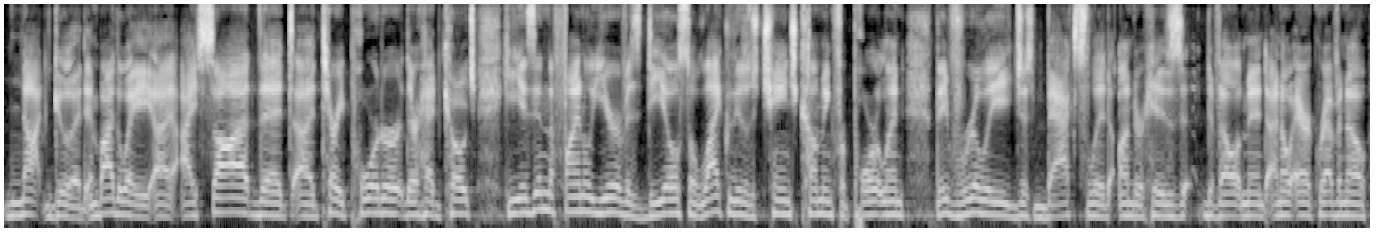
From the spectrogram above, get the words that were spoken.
not good. And by the way, uh, I saw that uh, Terry Porter, their head coach, he is in the final year of his deal, so likely there's a change coming for Portland. They've really just backslid under his development. I know Eric Reveno,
